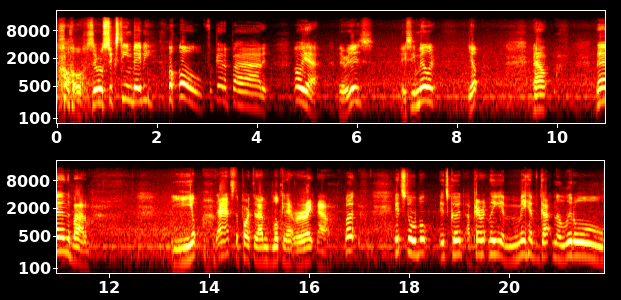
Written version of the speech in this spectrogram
oh, 016 baby. Oh, forget about it. Oh yeah, there it is. AC Miller. Yep. Now, then the bottom. Yep, that's the part that I'm looking at right now. But it's doable. It's good. Apparently, it may have gotten a little,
